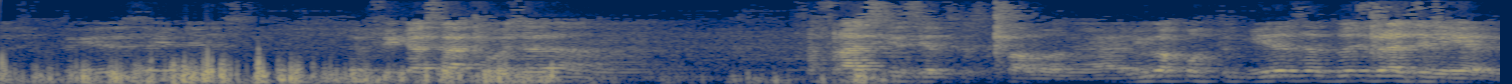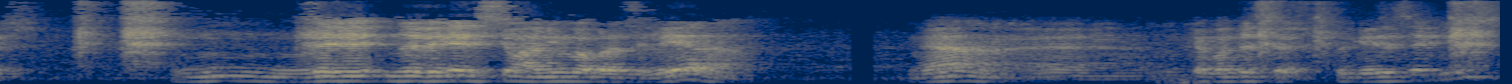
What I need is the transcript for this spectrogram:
Os portugueses, eles, fica essa coisa, essa frase esquisita que você falou, né? A língua portuguesa dos brasileiros. Não, deveria existir uma língua brasileira, né? É, o que aconteceu? Os portugueses, eles,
